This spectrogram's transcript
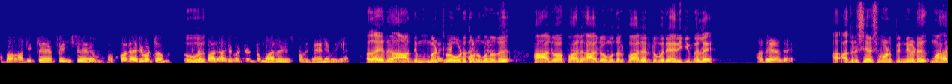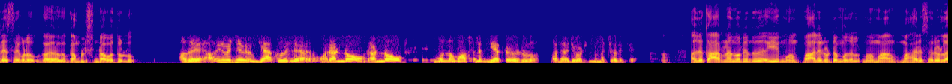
അപ്പൊ ആദ്യത്തെ phase Palarivattom Palarivattom to Maharajas college അങ്ങനെ വരിക. അതായത് ആദ്യം മെട്രോ ഓടി തുടങ്ങുന്നത് ആലുവ പാല ആലുവ മുതൽ പാലരട്ടം വരെ ആയിരിക്കും അല്ലേ? അതെ അതെ. അതിനുശേഷമാണ് പിന്നീട് മഹാരാഷ്ട്രകൾ കംപ്ലീഷൻ ഉണ്ടാവത്തുള്ളൂ. അതെ അതിന് വലിയ ഗ്യാപ്പ് ഇല്ല. രണ്ടോ രണ്ടോ മൂന്നോ മാസത്തിലും ഗ്യാപ്പേ വരുള്ളൂ. പാലാരിവട്ടം നിന്ന് മറ്റേടയ്ക്ക് ആ. അതിന്റെ കാരണം എന്ന് പറയുന്നത് ഈ പാലരുട്ടം മുതൽ മഹാരസ് വരെയുള്ള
